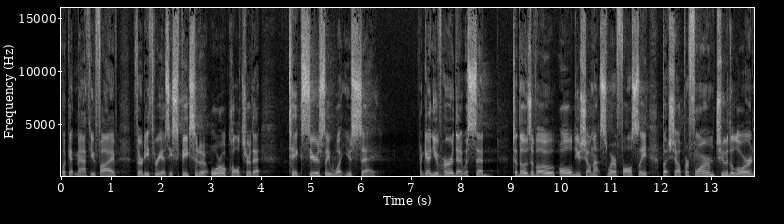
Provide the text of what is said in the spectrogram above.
Look at Matthew 5 33 as he speaks to an oral culture that takes seriously what you say. Again, you've heard that it was said to those of old, you shall not swear falsely, but shall perform to the Lord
